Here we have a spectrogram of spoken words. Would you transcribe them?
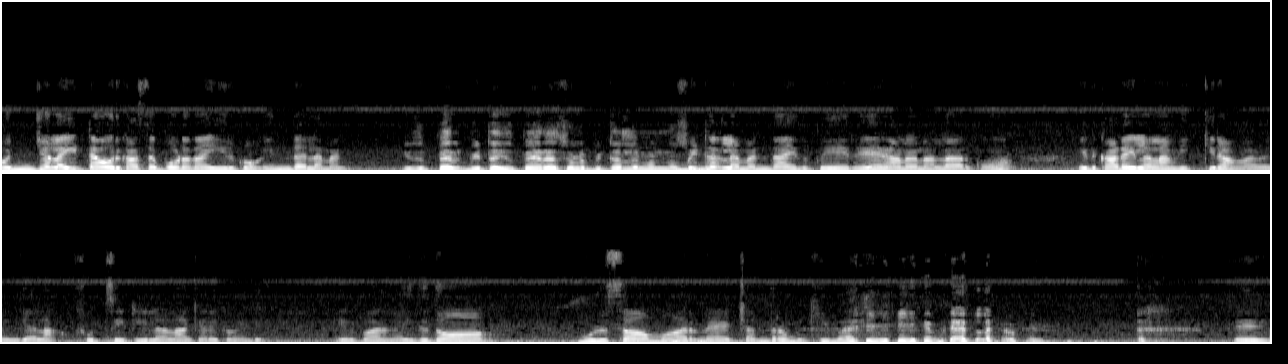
கொஞ்சம் லைட்டாக ஒரு கசப்போட தான் இருக்கும் இந்த லெமன். இது பேர் பிட்டர் இது பேரே சொல்ல பிட்டர் லெமன் தான் பிட்டர் லெமன் தான் இது பேரு. ஆனா நல்லா இருக்கும். இது கடையிலலாம் விற்கிறாங்க இங்கெல்லாம். ஃபுட் சிட்டிலலாம் கிடைக்கும் இது. இது பாருங்க இதுதான் முழுசா மாறின சந்திரமுகி மாதிரி. சரி.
